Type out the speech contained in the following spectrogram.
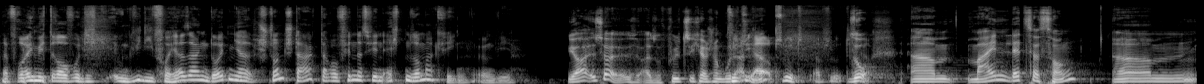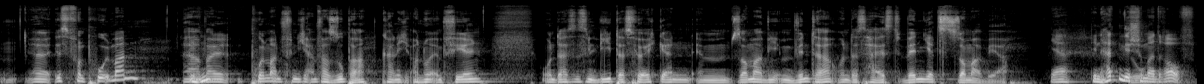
da freue ich mich drauf. Und ich, irgendwie die Vorhersagen deuten ja schon stark darauf hin, dass wir einen echten Sommer kriegen, irgendwie. Ja, ist ist, also fühlt sich ja schon gut an. ja, ne? absolut, absolut. So, ähm, mein letzter Song ähm, äh, ist von Pohlmann, äh, Mhm. weil Pohlmann finde ich einfach super, kann ich auch nur empfehlen. Und das ist ein Lied, das höre ich gern im Sommer wie im Winter und das heißt, wenn jetzt Sommer wäre. Ja, den hatten wir schon mal drauf.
